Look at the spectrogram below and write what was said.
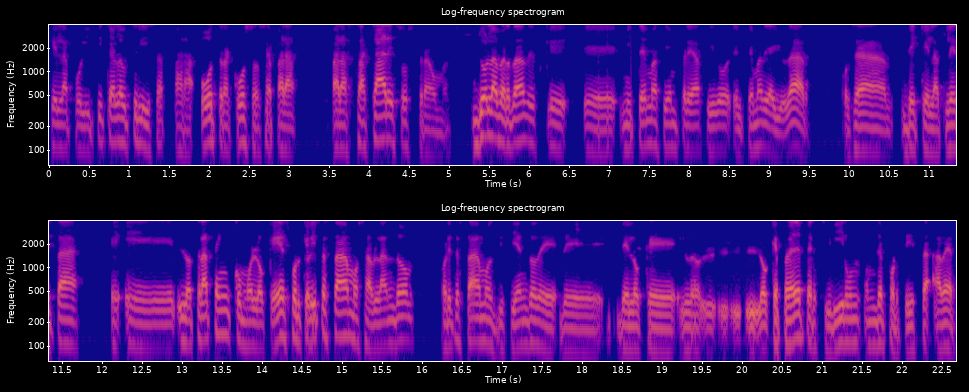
que la política la utiliza para otra cosa, o sea, para para sacar esos traumas. Yo la verdad es que eh, mi tema siempre ha sido el tema de ayudar, o sea, de que el atleta eh, eh, lo traten como lo que es, porque ahorita estábamos hablando, ahorita estábamos diciendo de, lo, que, lo, que puede percibir un, un, deportista. A ver,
